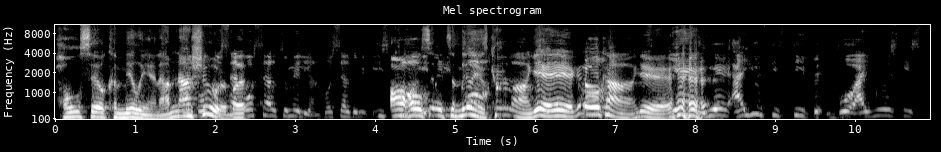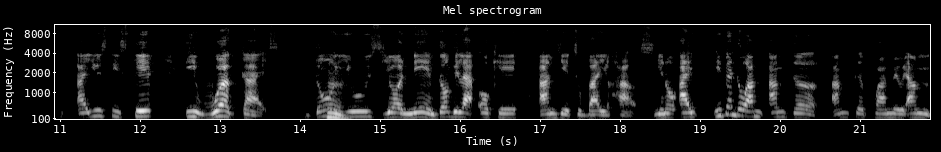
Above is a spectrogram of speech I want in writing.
Wholesale chameleon. I'm not Wholesale- sure, wholesale, but wholesale to million. Wholesale to million. He's oh, wholesale He's to millions. Kong. Kong. Yeah, yeah. Good old Kong. Yeah. yeah, yeah. I use this tip, bro. I use this. I use this tip. It work, guys. Don't Hmm. use your name. Don't be like, okay, I'm here to buy your house. You know, I even though I'm I'm the I'm the primary, I'm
